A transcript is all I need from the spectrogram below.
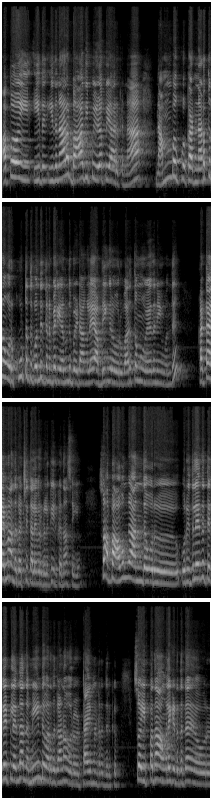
அப்போ இது இதனால பாதிப்பு இழப்பு யாருக்குன்னா நம்ம நடத்தின க- நடத்துன ஒரு கூட்டத்துக்கு வந்து இத்தனை பேர் இறந்து போயிட்டாங்களே அப்படிங்கிற ஒரு வருத்தமும் வேதனையும் வந்து கட்டாயமாக அந்த கட்சி தலைவர்களுக்கு இருக்க தான் செய்யும். ஸோ அப்போ அவங்க அந்த ஒரு ஒரு இதுலேருந்து திகைப்புலேருந்து அந்த மீண்டு வர்றதுக்கான ஒரு டைம்ன்றது இருக்குது ஸோ இப்போ தான் அவங்களே கிட்டத்தட்ட ஒரு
